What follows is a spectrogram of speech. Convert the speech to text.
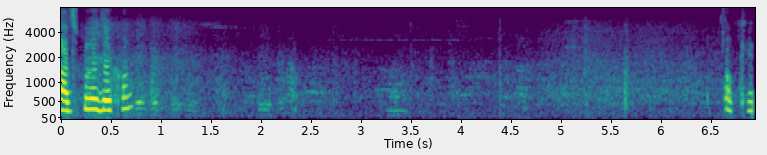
কাজগুলো দেখুন। ওকে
